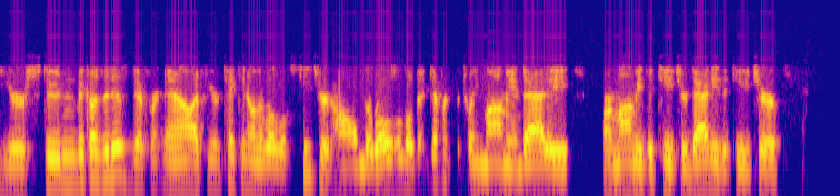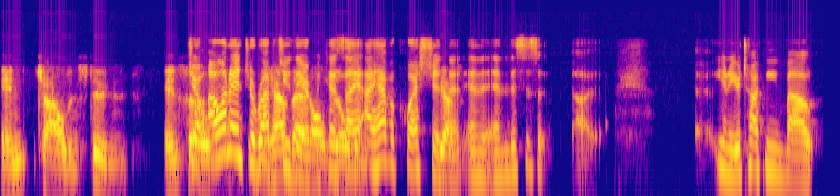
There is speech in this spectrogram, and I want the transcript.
your student? Because it is different now. If you're taking on the role of teacher at home, the role's a little bit different between mommy and daddy or mommy the teacher, daddy the teacher, and child and student. And so Joe, I want to interrupt you there because I, I, have a question that, and, and this is, uh, you know, you're talking about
